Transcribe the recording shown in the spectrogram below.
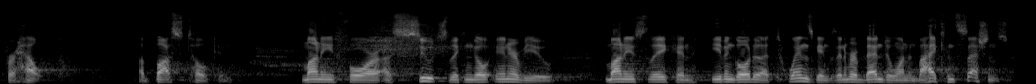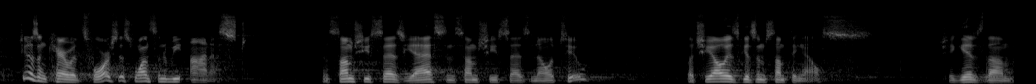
for help, a bus token, money for a suit so they can go interview, money so they can even go to a Twins game because they've never been to one and buy concessions. She doesn't care what it's for, she just wants them to be honest. And some she says yes, and some she says no to, but she always gives them something else. She gives them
